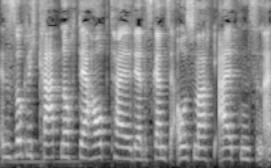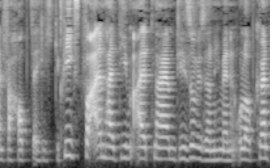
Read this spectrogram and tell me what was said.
es ist wirklich gerade noch der Hauptteil, der das Ganze ausmacht. Die Alten sind einfach hauptsächlich gepiekst. Vor allem halt die im Altenheim, die sowieso nicht mehr in den Urlaub können.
